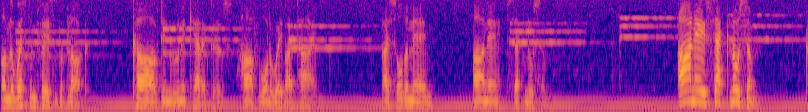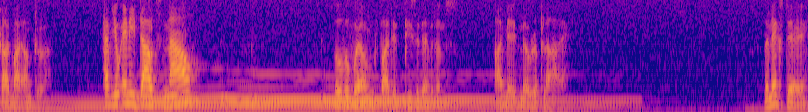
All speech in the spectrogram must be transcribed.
On the western face of the block, carved in runic characters, half worn away by time, I saw the name Arne Saknussemm. Arne Saknussemm! cried my uncle. Have you any doubts now? Overwhelmed by this piece of evidence, I made no reply. The next day,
